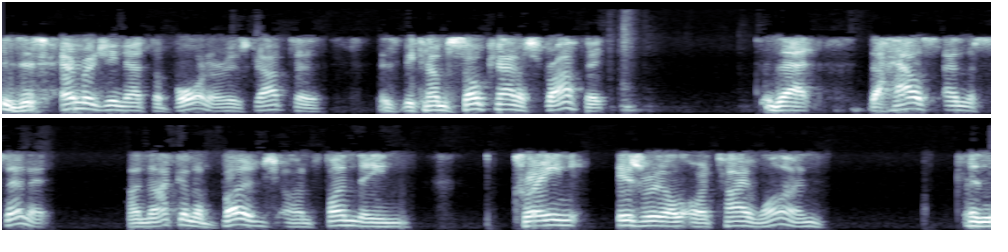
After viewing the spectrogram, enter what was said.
is this hemorrhaging at the border has got to has become so catastrophic that the House and the Senate are not going to budge on funding Ukraine, Israel, or Taiwan And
